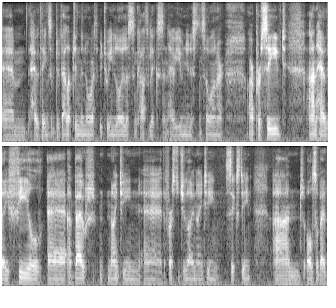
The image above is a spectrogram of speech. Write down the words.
um, how things have developed in the north between loyalists and Catholics and how unionists and so on are are perceived and how they feel uh, about 19 uh, the 1st of July 1916 and also about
